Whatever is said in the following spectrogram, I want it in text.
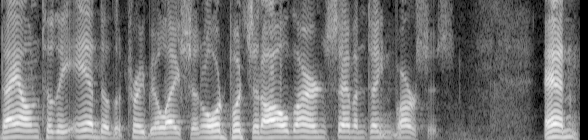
down to the end of the tribulation. The Lord puts it all there in 17 verses. And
